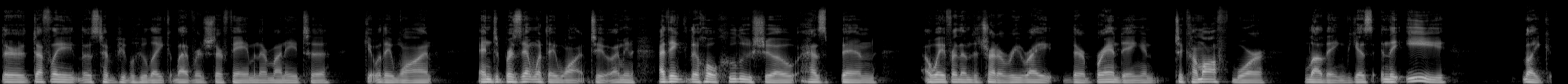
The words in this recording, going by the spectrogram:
they're definitely those type of people who like leverage their fame and their money to get what they want and to present what they want to. I mean, I think the whole Hulu show has been a way for them to try to rewrite their branding and to come off more loving because in the E like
